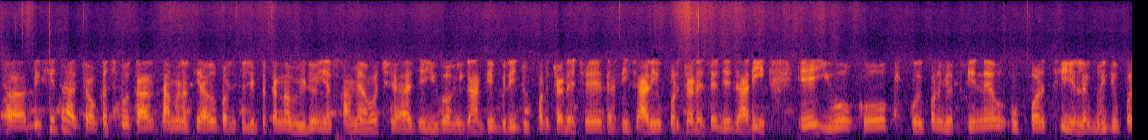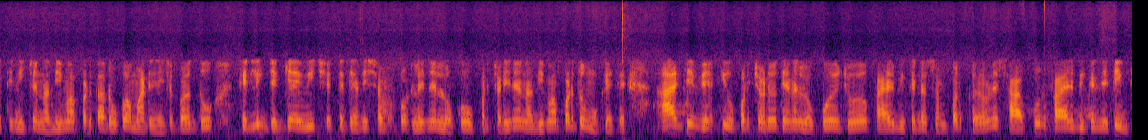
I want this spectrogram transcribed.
દીક્ષિતા ચોક્કસ કોઈ કારણ સામે નથી આવ્યું, પરંતુ જે પ્રકારનો વીડિયો અહીંયા સામે આવ્યો છે, આ જે યુવક ગાંધી બ્રિજ ઉપર ચડે છે, ત્યાંથી જારી ઉપર ચડે છે, જે જારી એ યુવકો કોઈ પણ વ્યક્તિને ઉપરથી એટલે બ્રિજ ઉપરથી નીચે નદીમાં પડતા રોકવા માટેની છે, પરંતુ કેટલીક જગ્યા એવી છે કે ત્યાંથી સપોર્ટ લઈને લોકો ઉપર ચડીને નદીમાં પડતું મૂકે છે. આ જે વ્યક્તિ ઉપર ચડ્યો તેને લોકોએ જોયો ફાયર બ્રિગેડનો સંપર્ક કર્યો અને શાહપુર ફાયર બ્રિગેડની ટીમ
